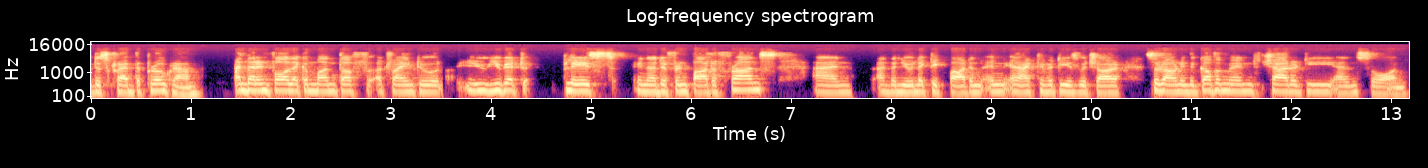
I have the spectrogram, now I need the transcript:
describe the program. And then involved like a month of uh, trying to, you, you get placed in a different part of France and and then you like take part in, in, in activities which are surrounding the government, charity, and so on.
